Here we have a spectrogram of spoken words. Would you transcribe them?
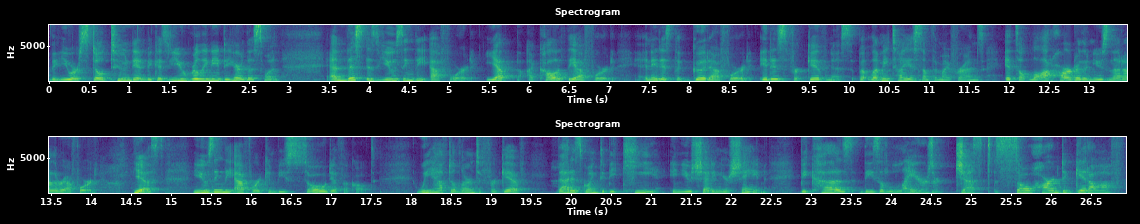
that you are still tuned in because you really need to hear this one and this is using the F word. Yep, I call it the F word. And it is the good F word. It is forgiveness. But let me tell you something, my friends. It's a lot harder than using that other F word. Yes, using the F word can be so difficult. We have to learn to forgive. That is going to be key in you shedding your shame because these layers are just so hard to get off.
